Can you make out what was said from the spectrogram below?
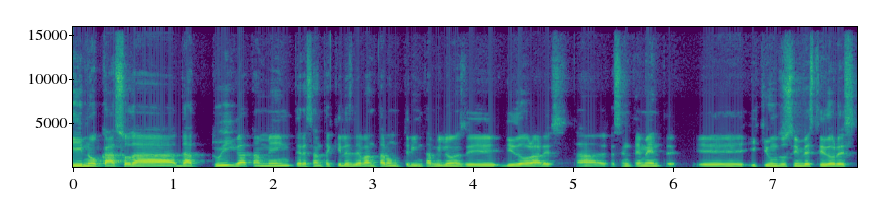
E no caso da, da Twiga, também interessante que eles levantaram 30 milhões de, de dólares tá, recentemente e, e, que um dos investidores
